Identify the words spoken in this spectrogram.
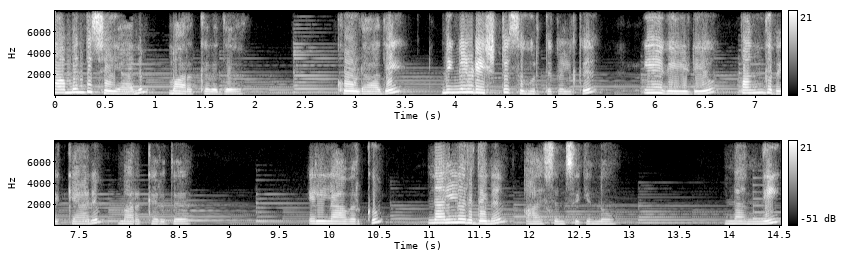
കമന്റ് ചെയ്യാനും മറക്കരുത്. കൂടാതെ നിങ്ങളുടെ ഇഷ്ട സുഹൃത്തുക്കൾക്ക് ഈ വീഡിയോ പങ്കുവെക്കാനും മറക്കരുത്. എല്ലാവർക്കും നല്ലൊരു ദിനം ആശംസിക്കുന്നു. നന്ദി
